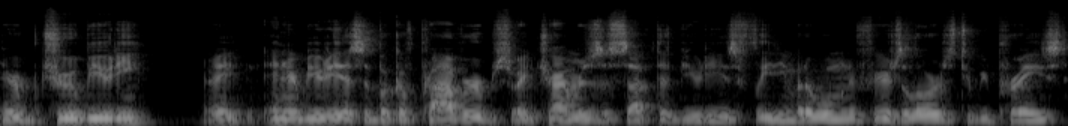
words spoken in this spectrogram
her true beauty, right? Inner beauty. That's the book of Proverbs, right? Charmers deceptive beauty is fleeting, but a woman who fears the Lord is to be praised.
